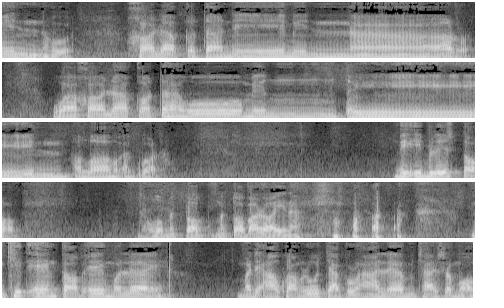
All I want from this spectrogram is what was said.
منه خلقتني من نار وخلقته من طين الله أكبر นี่อิบลิสตอบ โอ้มันตอบมันตอบอร่อยนะมันคิดเองตอบเองหมดเลยไม่ได้เอาความรู้จากกุรอานเลยมันใช้สมอง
